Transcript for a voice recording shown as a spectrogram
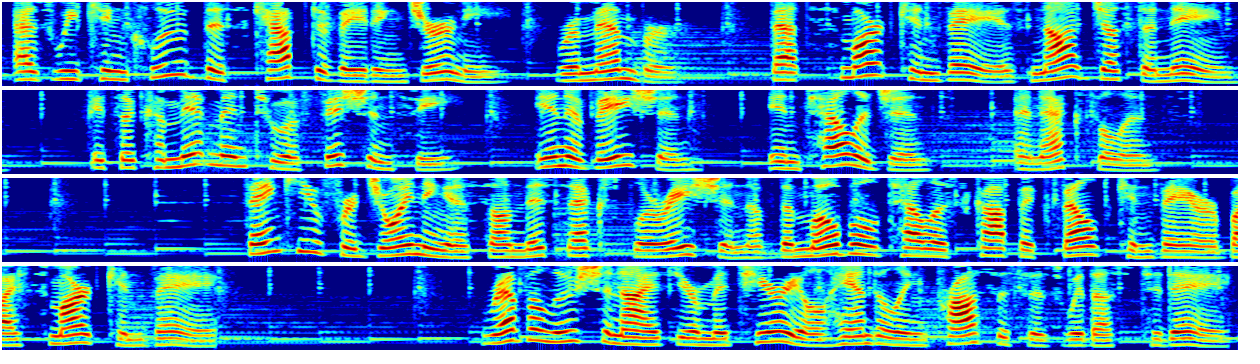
As we conclude this captivating journey, remember that Smart Convey is not just a name, it's a commitment to efficiency, innovation, intelligence, and excellence. Thank you for joining us on this exploration of the mobile telescopic belt conveyor by Smart Convey. Revolutionize your material handling processes with us today.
